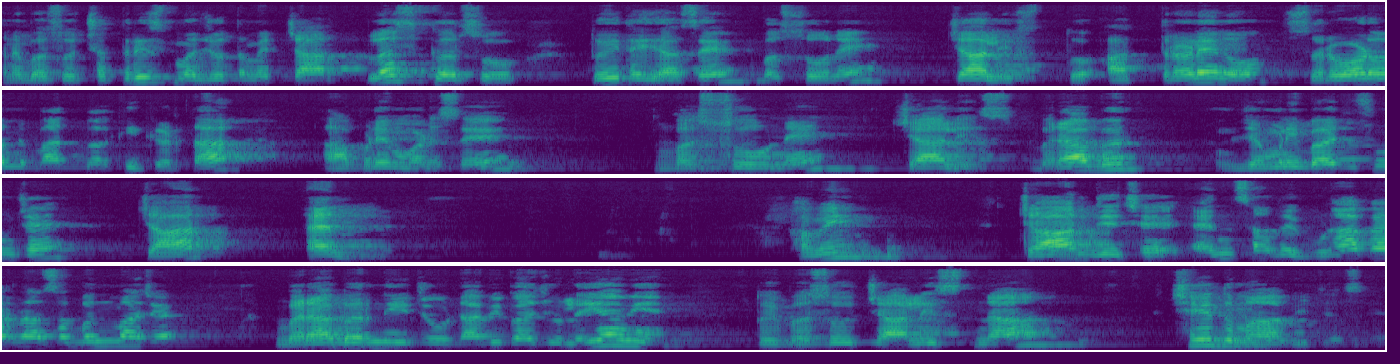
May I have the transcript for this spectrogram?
અને બસો છત્રીસમાં જો તમે ચાર પ્લસ કરશો તો એ થઈ જશે બસો ને ચાલીસ. તો આ ત્રણેયનો સરવાળો અને બાદબાકી કરતા આપણે મળશે બસો ને ચાલીસ. બરાબર? જમણી બાજુ શું છે? ચાર એન હવે ચાર જે છે એન સાથે ગુણાકારના સંબંધમાં છે. બરાબરની જો ડાબી બાજુ લઈ આવીએ, તો એ બસો ચાલીસ ના છેદમાં આવી જશે.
